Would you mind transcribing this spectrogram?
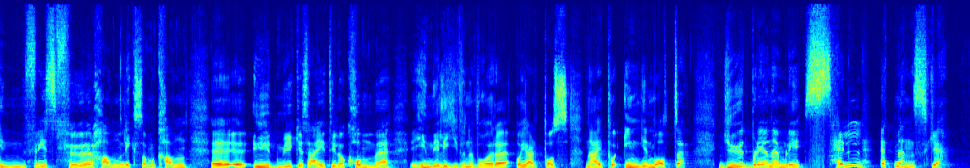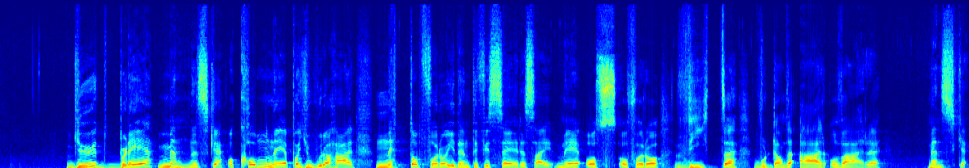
innfris før han liksom kan eh, ydmyke seg til å komme inn i livene våre og hjelpe oss. Nei, på ingen måte. Gud ble nemlig selv et menneske Gud ble menneske og kom ned på jorda her nettopp for å identifisere seg med oss og for å vite hvordan det er å være menneske.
